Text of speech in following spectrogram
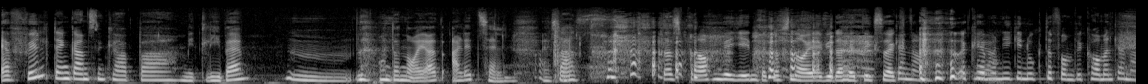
erfüllt den ganzen Körper mit Liebe, hm. Und erneuert alle Zellen. Also. Das, das brauchen wir jeden Tag aufs Neue wieder, hätte ich gesagt. Genau. Da können ja. wir nie genug davon bekommen. Genau.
